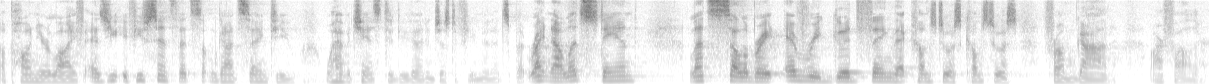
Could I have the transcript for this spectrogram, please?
upon your life. As you, if you sense that's something God's saying to you, we'll have a chance to do that in just a few minutes. But right now, let's stand. Let's celebrate every good thing that comes to us, comes to us from God, our Father.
